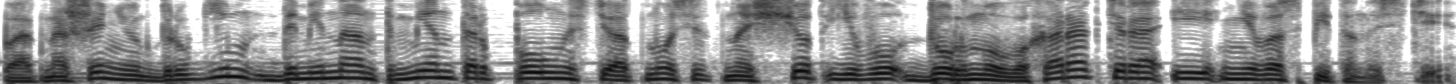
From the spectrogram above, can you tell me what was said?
по отношению к другим доминант-ментор полностью относит на счет его дурного характера и невоспитанности.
